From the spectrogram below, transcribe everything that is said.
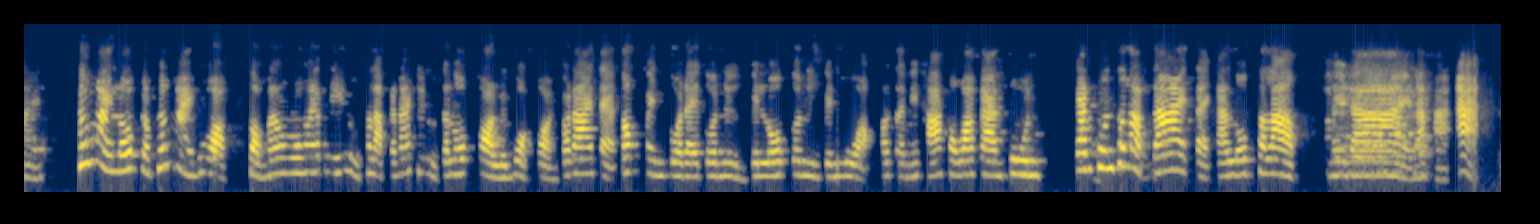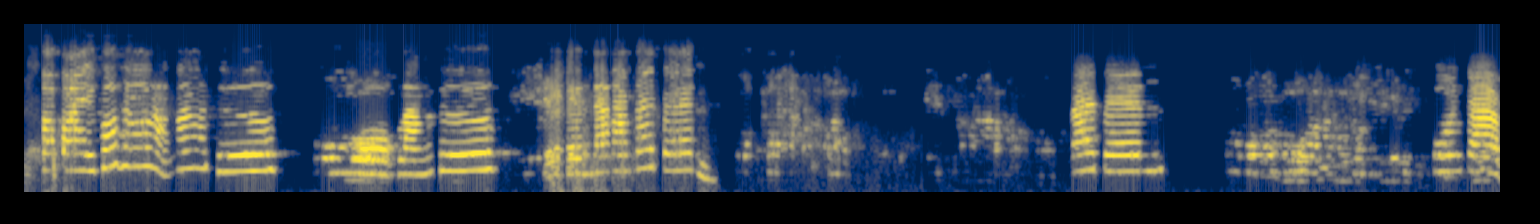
y เครื่องหมายลบกับเครื่องหมายบวกสองวงเล็บนี้หนูสลับกันได้คือหนูจะลบก่อนหรือบวกก่อนก็ได้ แต่ต้องเป็นตัวใดตัวหนึ่ง เป็นลบตัวหนึ่งเป็นบวกเข้าใจไหมคะ เพราะว่าการคูณ การคูณสลับได้ แต่การลบสลับไม่ได้นะคะอะต่อไปข้อห้าหน้าคือบวกหลังคือเป็นดังนั้นได้เป็น ได้เป็นคูณกับ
